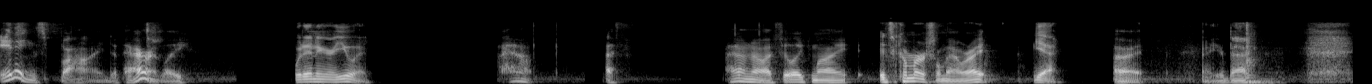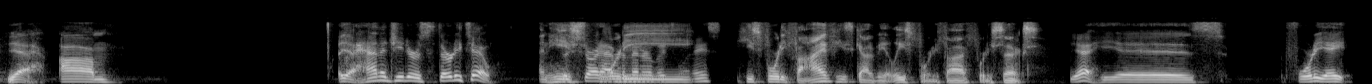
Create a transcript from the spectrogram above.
innings behind. Apparently, What inning are you in? I don't. I. f- I don't know. I feel like my. It's a commercial now, right? Yeah. All right. All right, you're back. Yeah. Um. Yeah, Hannah Jeter is 32. And He he's started having 40, them in her late 20s. he's 45. He's got to be at least 45, 46. Yeah, he is 48.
